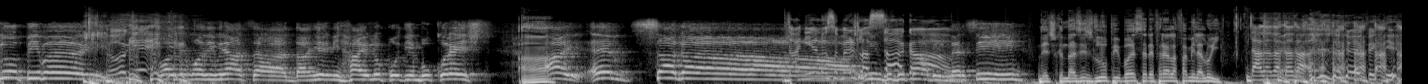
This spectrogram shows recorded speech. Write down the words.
Lupi, băi! Okay. Foarte bună dimineața! Daniel Mihai Lupu din București. Ah. I am Saga! Daniel, o să mergi la Indubitabil, Saga. mersi! Deci când a zis Lupi, bă, se referea la familia lui. Da, da, da, da, da. Efectiv.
